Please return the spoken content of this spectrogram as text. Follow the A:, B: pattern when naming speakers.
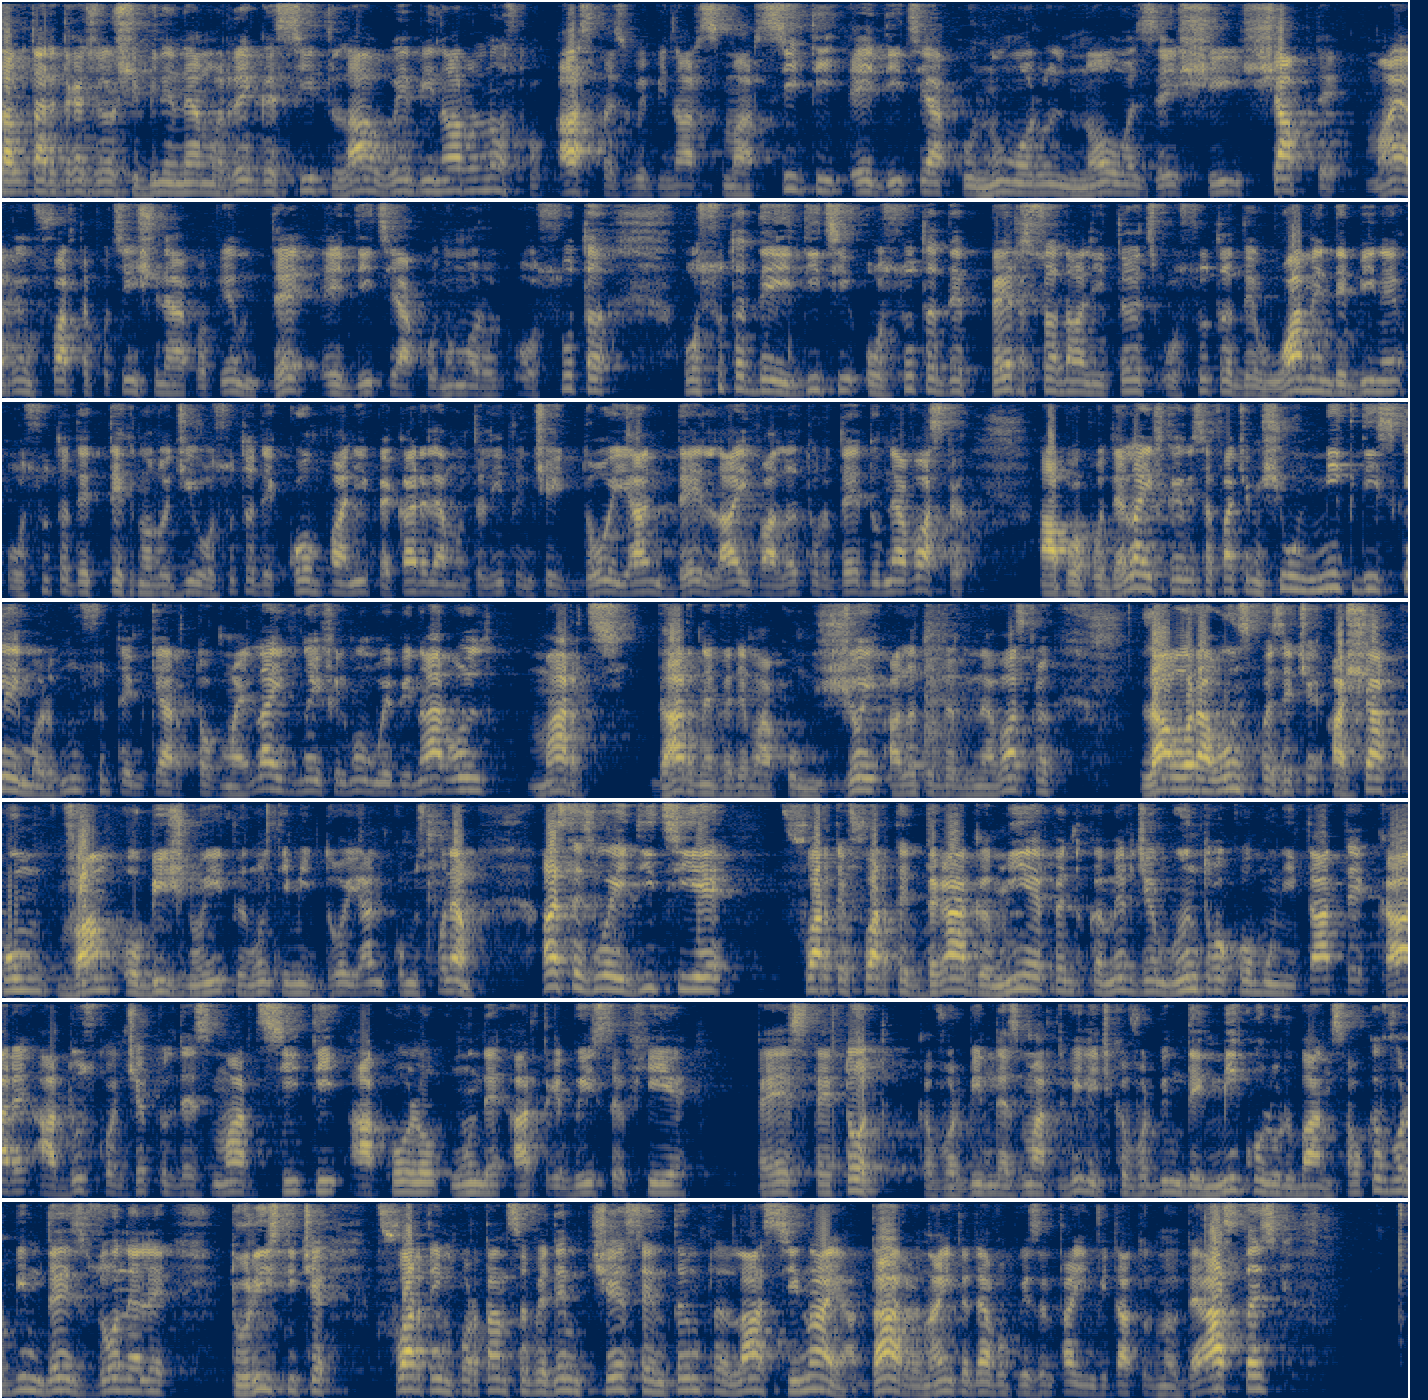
A: Salutare dragilor și bine ne-am regăsit la webinarul nostru. Astăzi webinar Smart City, ediția cu numărul 97. Mai avem foarte puțin și ne apropiem de ediția cu numărul 100. 100 de ediții, 100 de personalități, 100 de oameni de bine, 100 de tehnologii, 100 de companii pe care le-am întâlnit în cei 2 ani de live alături de dumneavoastră. Apropo de live, trebuie să facem și un mic disclaimer. Nu suntem chiar tocmai live, noi filmăm webinarul marți, dar ne vedem acum joi alături de dumneavoastră la ora 11, așa cum v-am obișnuit în ultimii 2 ani, cum spuneam. Astăzi o ediție foarte, foarte dragă mie pentru că mergem într-o comunitate care a dus conceptul de Smart City acolo unde ar trebui să fie peste tot. Că vorbim de Smart Village, că vorbim de micul urban sau că vorbim de zonele turistice. Foarte important să vedem ce se întâmplă la Sinaia. Dar înainte de a vă prezenta invitatul meu de astăzi,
